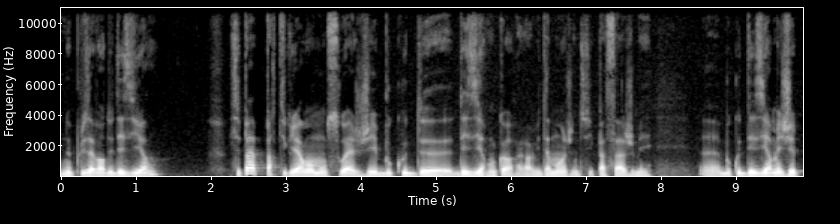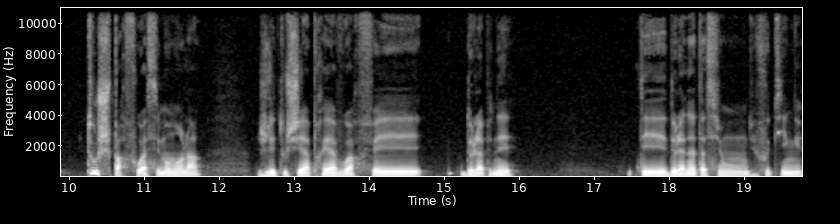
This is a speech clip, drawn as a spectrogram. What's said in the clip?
Ne plus avoir de désir. C'est pas particulièrement mon souhait. J'ai beaucoup de désir encore. Alors évidemment, je ne suis pas sage, mais beaucoup de désir. Mais je touche parfois ces moments-là je l'ai touché après avoir fait de l'apnée, de la natation, du footing,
